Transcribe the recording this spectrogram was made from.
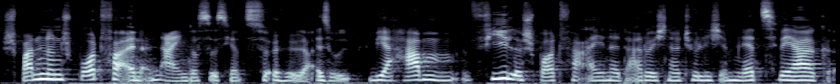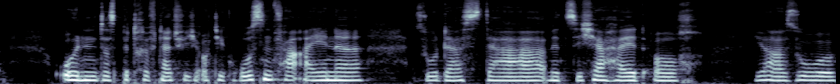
spannenden Sportvereine. Nein, das ist jetzt, äh, also wir haben viele Sportvereine dadurch natürlich im Netzwerk. Und das betrifft natürlich auch die großen Vereine, so dass da mit Sicherheit auch ja so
